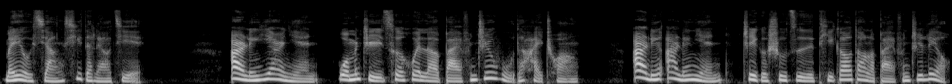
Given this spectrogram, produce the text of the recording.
没有详细的了解。二零一二年，我们只测绘了百分之五的海床；二零二零年，这个数字提高到了百分之六。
